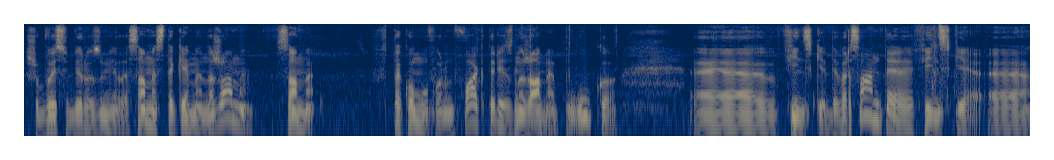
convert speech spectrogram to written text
Щоб ви собі розуміли, саме з такими ножами, саме в такому форм-факторі, з ножами Пууко, е, фінські диверсанти, фінські е,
